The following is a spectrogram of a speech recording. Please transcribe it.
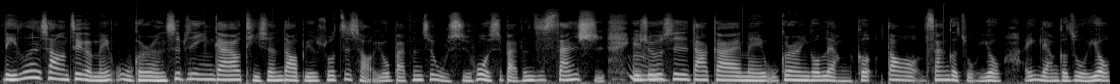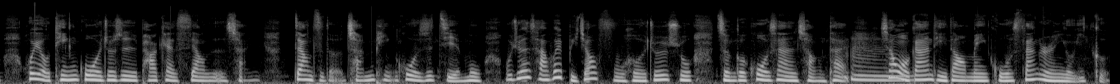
理论上这个每五个人是不是应该要提升到，比如说至少有百分之五十或者是百分之三十，也就是大概每五个人有两个到三个左右，哎，两个左右会有听过就是 Podcast 这样子的产这样子的产品或者是节目，我觉得才会比较符合就是说整个扩散的常态。嗯，像我刚刚提到美国三个人有一个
